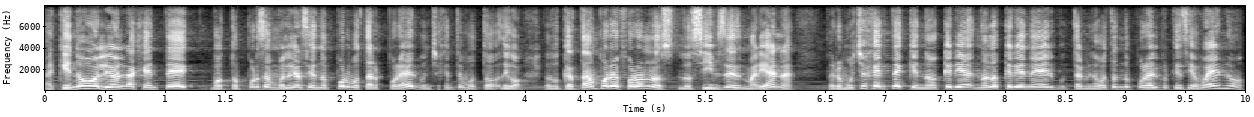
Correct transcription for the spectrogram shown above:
Aquí en Nuevo León la gente votó por Samuel García, no por votar por él. Mucha gente votó, digo, los que votaban por él fueron los, los Sims de Mariana. Pero mucha gente que no quería, no lo quería en él, terminó votando por él porque decía, bueno,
